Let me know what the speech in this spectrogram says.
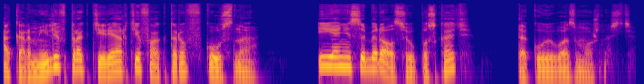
а кормили в трактире артефакторов вкусно и я не собирался упускать такую возможность.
